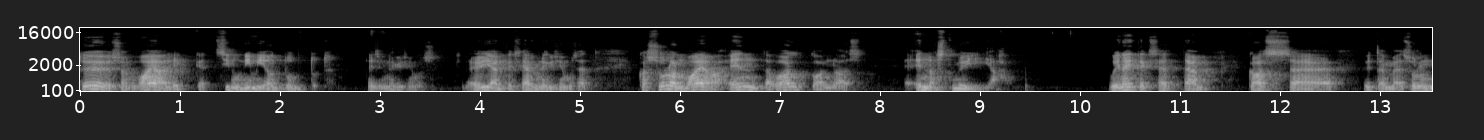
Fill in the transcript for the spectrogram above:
töös on vajalik, et sinu nimi on tuntud, esimene küsimus. ja näiteks järgmine küsimus, et kas sul on vaja enda valdkonnas ennast müüa või näiteks, et kas äh, ütleme, sul on,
